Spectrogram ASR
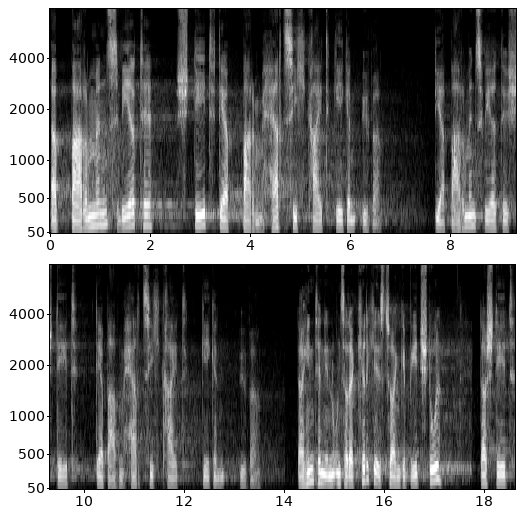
Erbarmenswerte steht der Barmherzigkeit gegenüber. Die Erbarmenswerte steht der Barmherzigkeit gegenüber. Da hinten in unserer Kirche ist so ein Gebetsstuhl, da steht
